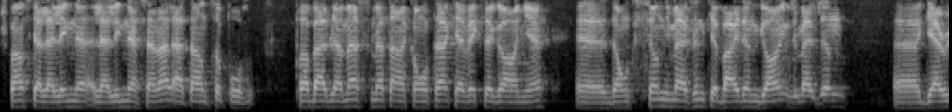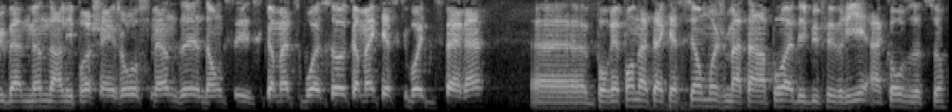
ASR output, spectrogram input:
Je pense que la Ligue, nationale attend ça pour probablement se mettre en contact avec le gagnant. Euh, donc, si on imagine que Biden gagne, j'imagine euh, Gary Bettman dans les prochains jours, semaines, dire donc c'est comment tu vois ça, comment qu'est-ce qui va être différent. Euh, pour répondre à ta question, moi je m'attends pas à début février à cause de ça.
